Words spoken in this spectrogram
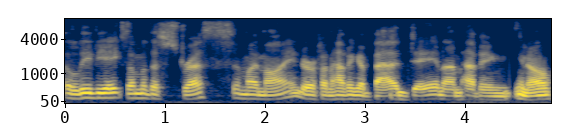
alleviate some of the stress in my mind, or if I'm having a bad day and I'm having, you know,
